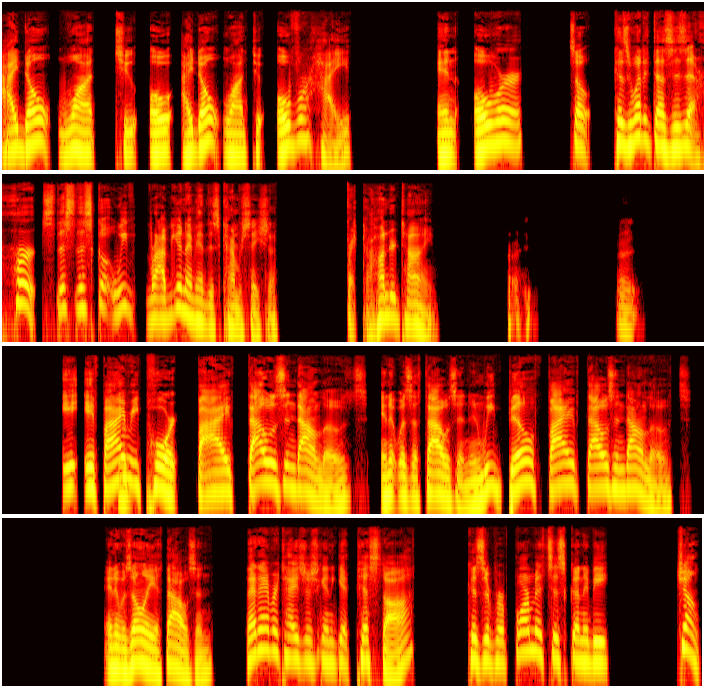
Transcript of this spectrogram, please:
I don't want to oh I don't want to overhype and over so because what it does is it hurts. This this go we Rob, you and I've had this conversation a frick a hundred times. Right. Right. If I report five thousand downloads and it was a thousand, and we bill five thousand downloads, and it was only a thousand, that advertiser is going to get pissed off because the performance is going to be junk,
